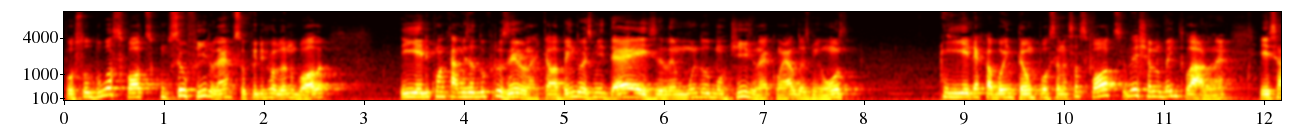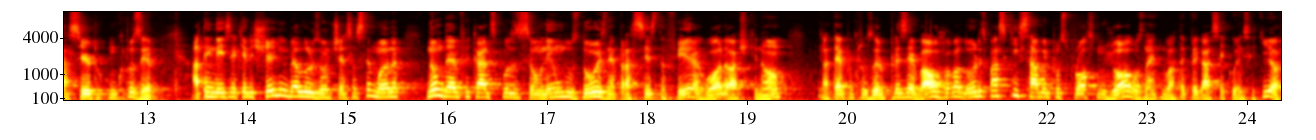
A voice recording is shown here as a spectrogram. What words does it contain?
postou duas fotos com seu filho, né? Seu filho jogando bola e ele com a camisa do Cruzeiro, né? Aquela bem 2010, eu lembro muito do Montijo, né? Com ela, 2011. E ele acabou então postando essas fotos, deixando bem claro, né? Esse acerto com o Cruzeiro. A tendência é que ele chegue em Belo Horizonte essa semana, não deve ficar à disposição nenhum dos dois, né? Para sexta-feira agora, eu acho que não. Até para o Cruzeiro preservar os jogadores, mas quem sabe para os próximos jogos, né? Vou até pegar a sequência aqui, ó.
